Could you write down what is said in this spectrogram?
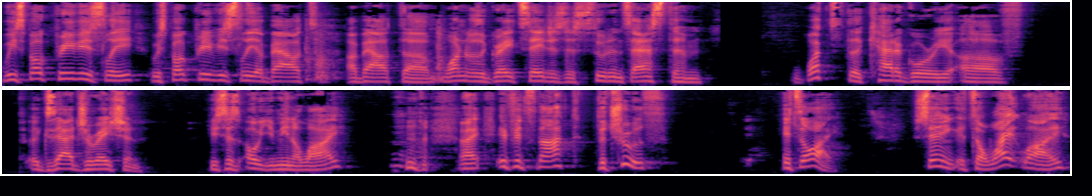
We spoke previously. We spoke previously about about uh, one of the great sages. His students asked him, "What's the category of exaggeration?" He says, "Oh, you mean a lie?" right? If it's not the truth, it's a lie. Saying it's a white lie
